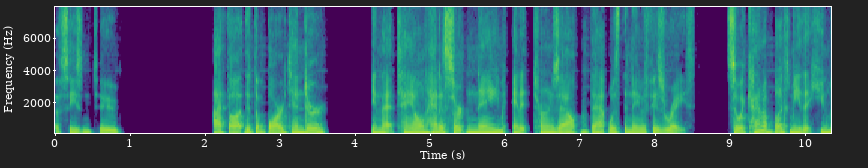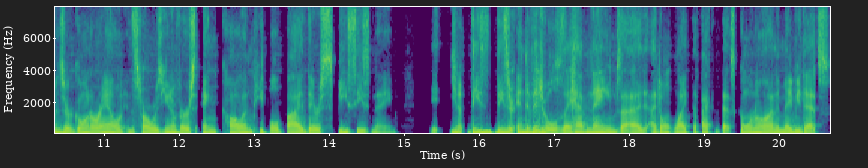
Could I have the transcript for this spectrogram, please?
of season two, I thought that the bartender in that town had a certain name, and it turns out that was the name of his race. So it kind of bugs me that humans are going around in the Star Wars universe and calling people by their species name. You know, these these are individuals; they have names. I, I don't like the fact that that's going on, and maybe that's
